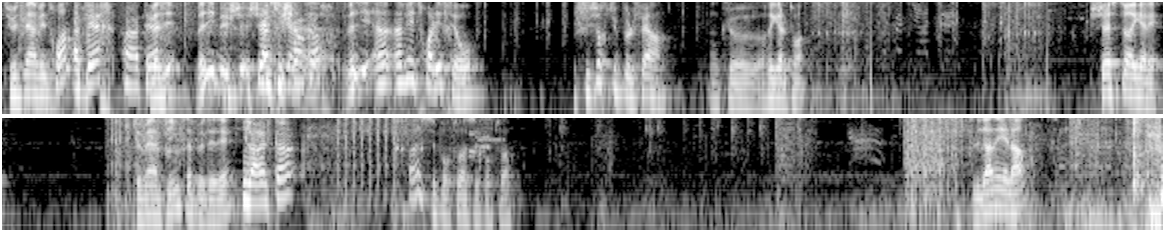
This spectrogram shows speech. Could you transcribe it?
Tu veux te les 1v3 À terre, à terre. Vas-y, vas-y, mais je, te laisse. encore Vas-y, 1v3 les frérots. Je suis sûr que tu peux le faire. Donc, euh, régale-toi. Je te laisse te régaler. Je te mets un ping, ça peut t'aider. Il en reste un. Ouais, c'est pour toi, c'est pour toi. Le dernier est là.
